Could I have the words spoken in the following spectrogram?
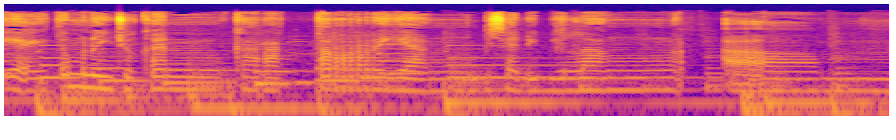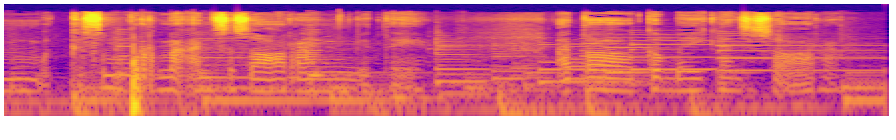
Ya itu menunjukkan karakter yang bisa dibilang um, kesempurnaan seseorang gitu ya. Atau kebaikan seseorang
